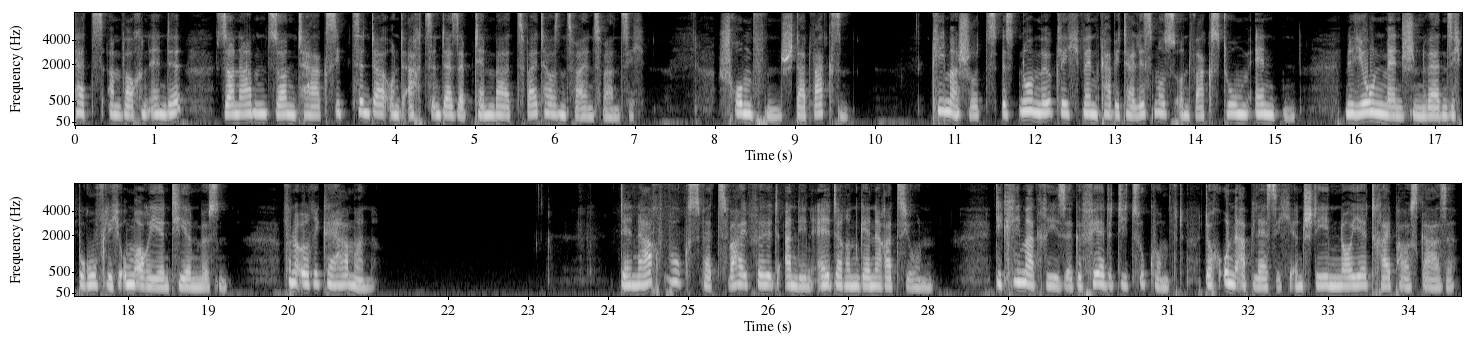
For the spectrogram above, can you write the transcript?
Taz am Wochenende, Sonnabend, Sonntag, 17. und 18. September 2022. Schrumpfen statt wachsen. Klimaschutz ist nur möglich, wenn Kapitalismus und Wachstum enden. Millionen Menschen werden sich beruflich umorientieren müssen. Von Ulrike Herrmann. Der Nachwuchs verzweifelt an den älteren Generationen. Die Klimakrise gefährdet die Zukunft, doch unablässig entstehen neue Treibhausgase.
